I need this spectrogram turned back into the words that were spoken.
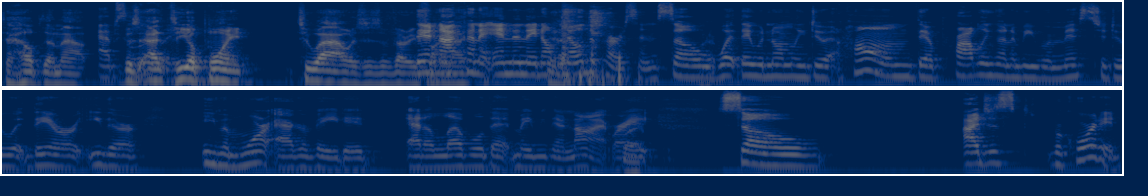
to help them out. Because uh, Absolutely. to your point, two hours is a very. they're not going to and then they don't Yeah. know the person so Right. what they would normally do at home they're probably going to be remiss to do it there or either even more aggravated at a level that maybe they're not right, Right. so i just recorded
